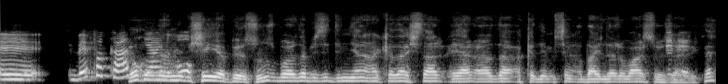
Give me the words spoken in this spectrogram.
Eee ve fakat Çok yani önemli o bir şey yapıyorsunuz. Bu arada bizi dinleyen arkadaşlar eğer arada akademisyen adayları varsa özellikle.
